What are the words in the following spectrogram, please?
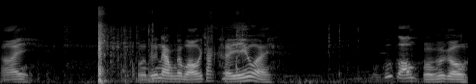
Rồi. Buồn thứ năm cái bộ chắc hơi yếu rồi. Buồn cuối cùng Buồn cuối cùng.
